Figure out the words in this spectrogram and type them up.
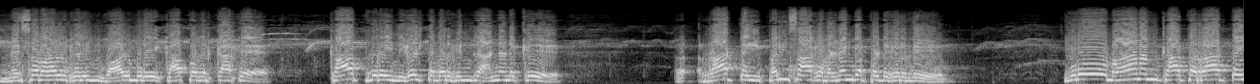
நெசவாளர்களின் வாழ்முறையை காப்பதற்காக காப்புரை நிகழ்த்த வருகின்ற அண்ணனுக்கு ராட்டை பரிசாக வழங்கப்படுகிறது. இதோ மானம் காத்த ராட்டை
